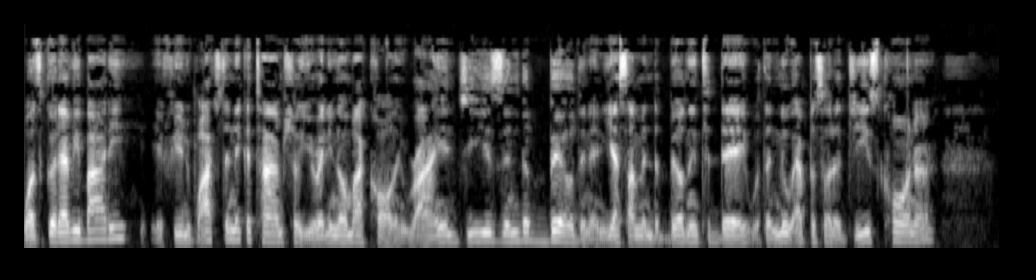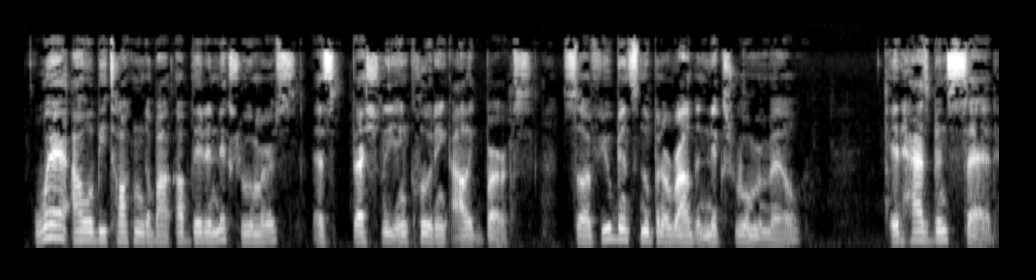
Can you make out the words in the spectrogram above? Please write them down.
What's good, everybody? If you watch the Knick of Time show, you already know my calling. Ryan G is in the building. And yes, I'm in the building today with a new episode of G's Corner, where I will be talking about updated Knicks rumors, especially including Alec Burks. So if you've been snooping around the Knicks rumor mill, it has been said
